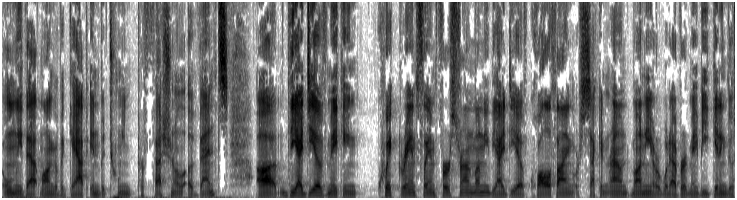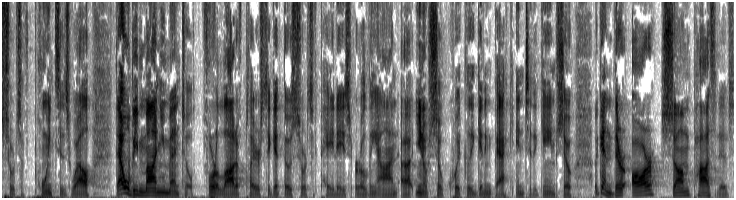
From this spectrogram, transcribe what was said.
only that long of a gap in between professional events. Uh, the idea of making quick Grand Slam first round money, the idea of qualifying or second round money or whatever it may be, getting those sorts of points as well, that will be monumental for a lot of players to get those sorts of paydays early on, uh, you know, so quickly getting back into the game. So, again, there are some positives,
